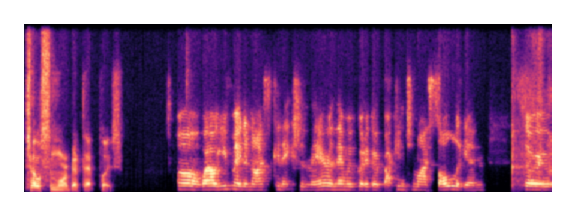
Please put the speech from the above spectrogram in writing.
tell us some more about that, please. Oh, wow. You've made a nice connection there. And then we've got to go back into my soul again. So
